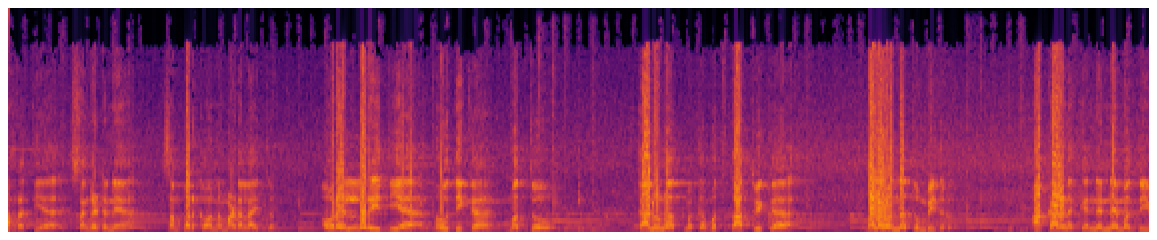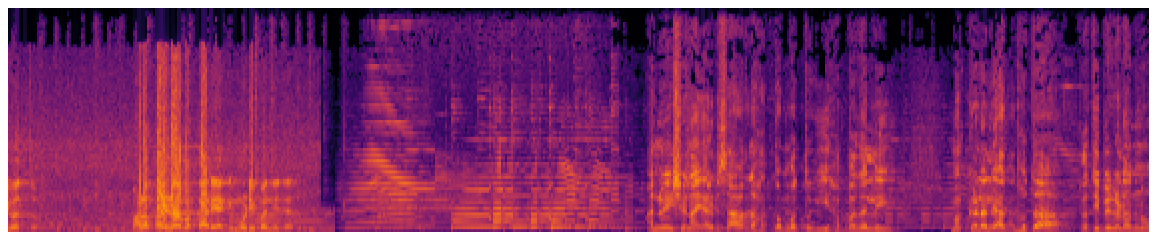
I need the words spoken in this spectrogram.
ಭಾರತೀಯ ಸಂಘಟನೆಯ ಸಂಪರ್ಕವನ್ನು ಮಾಡಲಾಯಿತು. ಅವರೆಲ್ಲ ರೀತಿಯ ಬೌದ್ಧಿಕ ಮತ್ತು ಕಾನೂನಾತ್ಮಕ ಮತ್ತು ತಾತ್ವಿಕ ಬಲವನ್ನು ತುಂಬಿದರು. ಆ ಕಾರಣಕ್ಕೆ ನಿನ್ನೆ ಮತ್ತು ಇವತ್ತು ಬಹಳ ಪರಿಣಾಮಕಾರಿಯಾಗಿ ಮೂಡಿ ಬಂದಿದೆ ಅದು. ಅನ್ವೇಷಣ ಎರಡು ಸಾವಿರದ ಹತ್ತೊಂಬತ್ತು ಈ ಹಬ್ಬದಲ್ಲಿ ಮಕ್ಕಳಲ್ಲಿ ಅದ್ಭುತ ಪ್ರತಿಭೆಗಳನ್ನು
